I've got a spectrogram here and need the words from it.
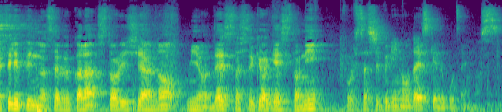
ーフィリピンのセブからストーリーシェアのミオです。そして今日はゲストにお久しぶりの大輔でございます。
